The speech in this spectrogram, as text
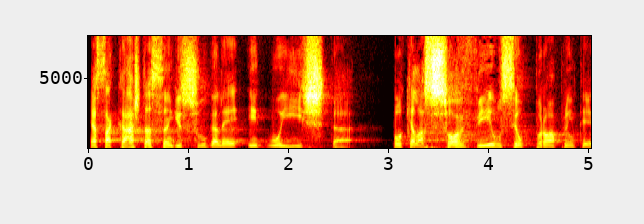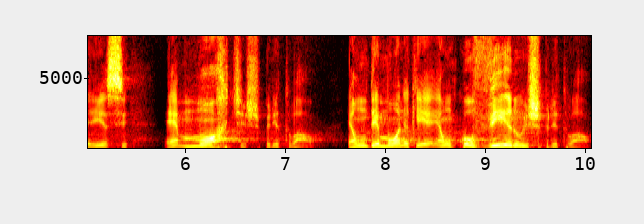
Essa casta sanguessuga ela é egoísta, porque ela só vê o seu próprio interesse. É morte espiritual. É um demônio que é um coveiro espiritual.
